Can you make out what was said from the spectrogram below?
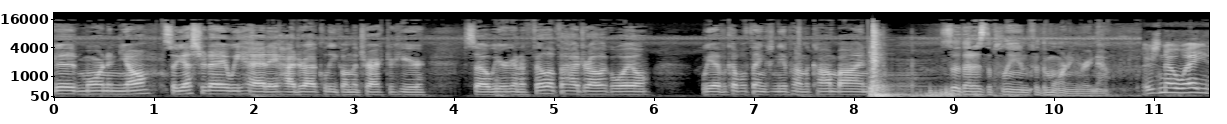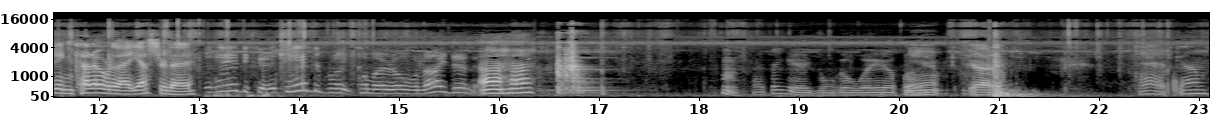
Good morning, y'all. So yesterday we had a hydraulic leak on the tractor here. So we are going to fill up the hydraulic oil. We have a couple things we need to put on the combine. So that is the plan for the morning right now. There's no way you didn't cut over that yesterday. It had to, it had to come out overnight, didn't it? Uh-huh. Hmm. I think it's gonna go way up. up. Yeah, got it. Dad, gum.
